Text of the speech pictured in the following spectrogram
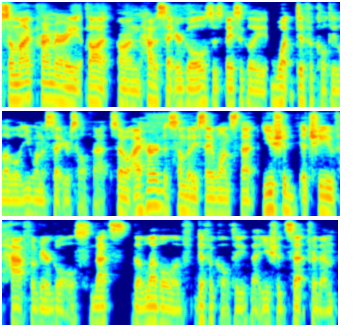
So, my primary thought on how to set your goals is basically what difficulty level you want to set yourself at. So, I heard somebody say once that you should achieve half of your goals. That's the level of difficulty that you should set for them.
